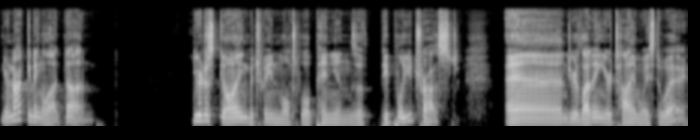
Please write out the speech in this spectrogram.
you're not getting a lot done. You're just going between multiple opinions of people you trust, and you're letting your time waste away.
